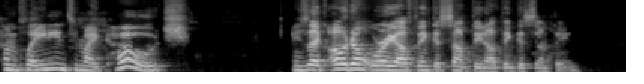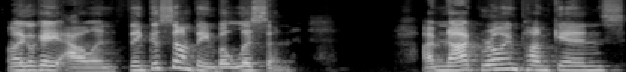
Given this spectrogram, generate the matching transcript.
complaining to my coach. He's like, "Oh, don't worry, I'll think of something. I'll think of something." I'm like, "Okay, Alan, think of something, but listen. I'm not growing pumpkins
